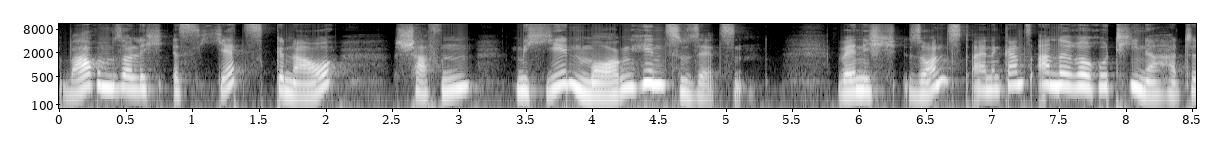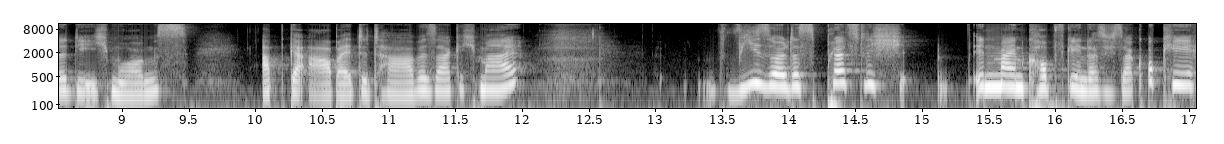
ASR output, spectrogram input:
Warum soll ich es jetzt genau schaffen, mich jeden Morgen hinzusetzen? Wenn ich sonst eine ganz andere Routine hatte, die ich morgens abgearbeitet habe, sag ich mal, wie soll das plötzlich in meinen Kopf gehen, dass ich sage, okay,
